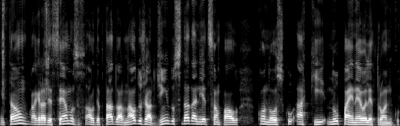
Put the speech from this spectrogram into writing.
Então, agradecemos ao deputado Arnaldo Jardim, do Cidadania de São Paulo, conosco aqui no painel eletrônico.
